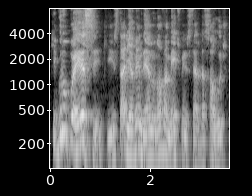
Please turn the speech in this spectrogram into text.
Que grupo é esse que estaria vendendo novamente o Ministério da Saúde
